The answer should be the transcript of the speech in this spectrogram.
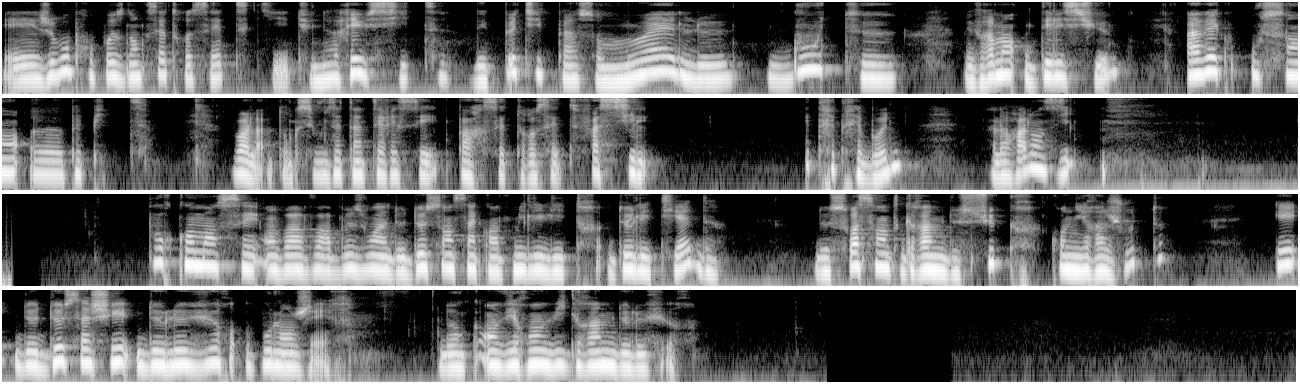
Et je vous propose donc cette recette qui est une réussite. Des petits pains sont moelleux, goûteux, mais vraiment délicieux, avec ou sans euh, pépites. Voilà, donc si vous êtes intéressé par cette recette facile très très bonne. Alors allons-y. Pour commencer, on va avoir besoin de 250 ml de lait tiède, de 60 g de sucre qu'on y rajoute et de 2 sachets de levure boulangère. Donc environ 8 g de levure.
